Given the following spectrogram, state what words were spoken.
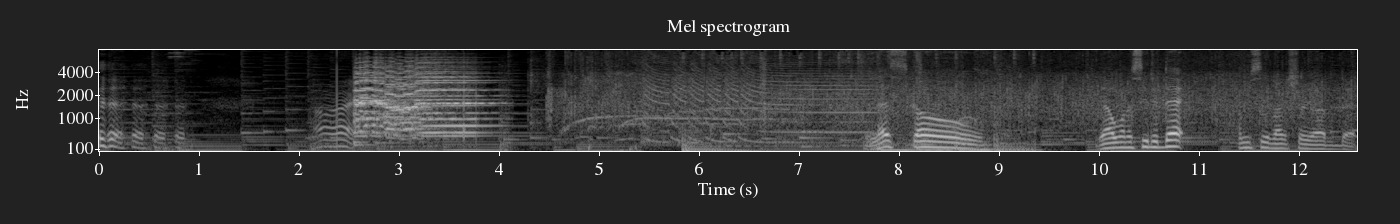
All right. Let's go. Y'all want to see the deck? Let me see if I can show y'all the deck.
